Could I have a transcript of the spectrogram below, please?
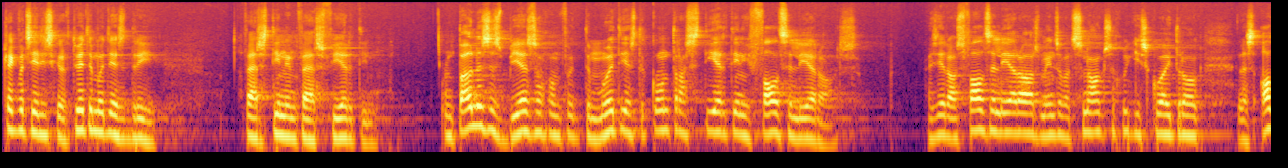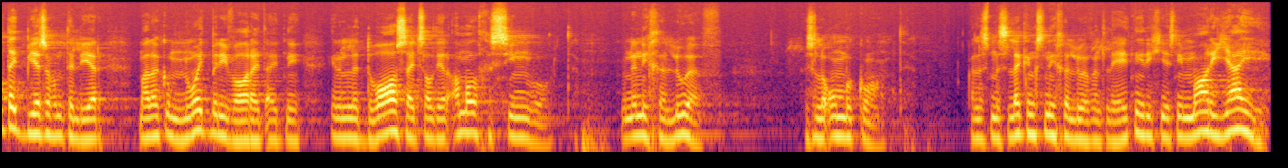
Kyk wat sê die skrif 2 Timoteus 3 vers 10 en vers 14. En Paulus is besig om vir Timoteus te kontrasteer teen die valse leraars. Hy sê daar's valse leraars, mense wat snaakse goedjies kwytraak. Hulle is altyd besig om te leer, maar hulle kom nooit by die waarheid uit nie en hulle dwaasheid sal deur almal gesien word. En in die geloof is hulle onbekwamd. Hulle is mislukkings in die geloof want hulle het nie die gees nie, maar jy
